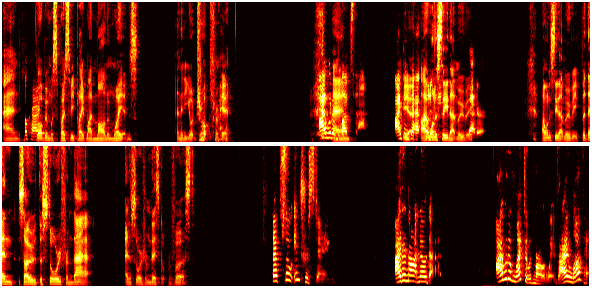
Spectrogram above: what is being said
and Okay. Robin was supposed to be played by Marlon Wayans, and then he got dropped from it. I would have And- loved that. I think Yeah, that I want to see that movie. better. I want to see that movie. But then, so the story from that and the story from this got reversed. That's so interesting. I did not know that. I would have liked it with Marlon Wayans. I love him.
